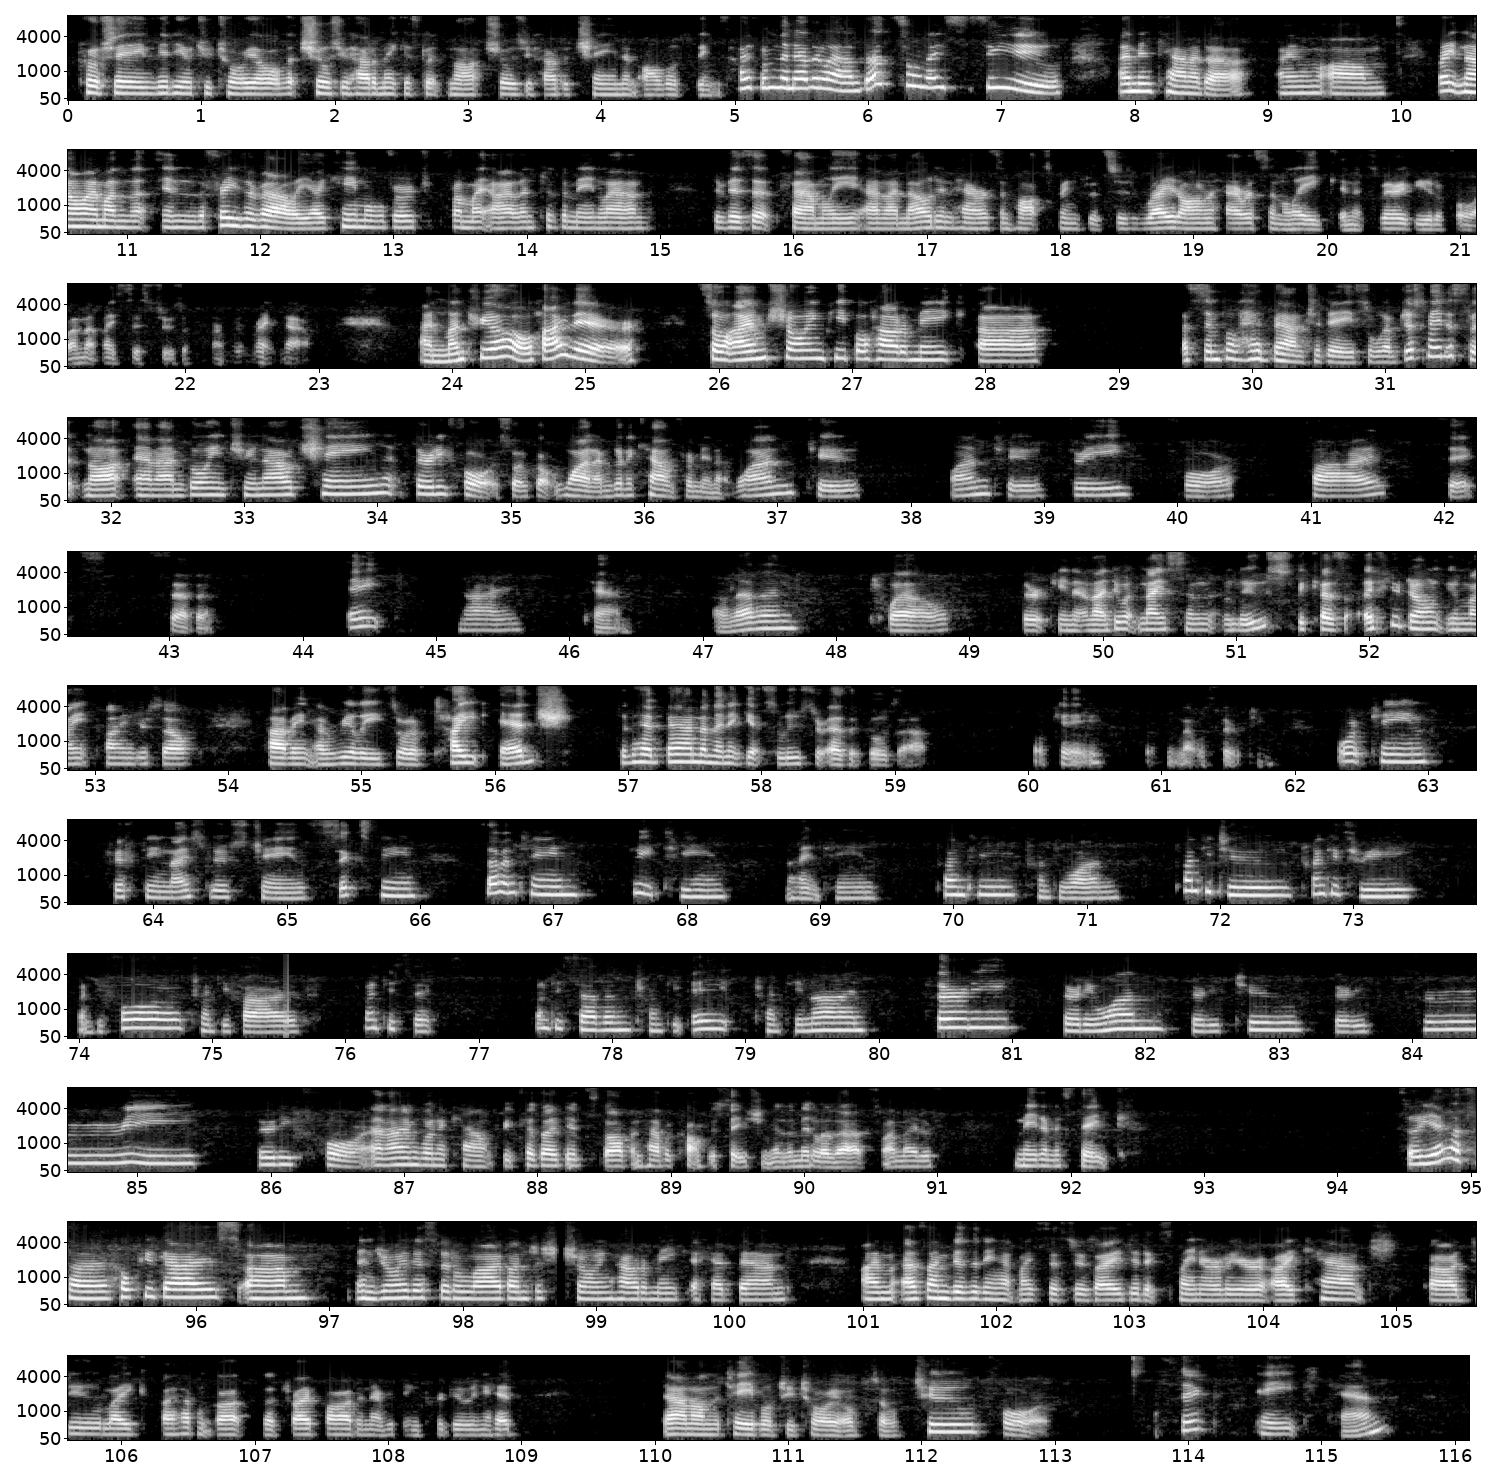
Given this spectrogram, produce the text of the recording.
crochet video tutorial that shows you how to make a slip knot, shows you how to chain and all those things. Hi from the Netherlands. That's so nice to see you. I'm in Canada. I'm um, right now I'm on the in the Fraser Valley. I came over from my island to the mainland to visit family, and I'm out in Harrison Hot Springs, which is right on Harrison Lake, and it's very beautiful. I'm at my sister's apartment right now. And Montreal, hi there. So I'm showing people how to make uh, a simple headband today. So I've just made a slip knot, and I'm going to now chain 34. So I've got one. I'm going to count for a minute. One, two, one, two, three, four, five, six, seven, eight, 9, 10, 11, 12, 13. And I do it nice and loose because if you don't, you might find yourself having a really sort of tight edge to the headband and then it gets looser as it goes up. Okay, that was 13. 14, 15, nice loose chains. 16, 17, 18, 19, 20, 21, 22, 23, 24, 25, 26, 27, 28, 29, 30, 31, 32, 33, 34. And I'm going to count because I did stop and have a conversation in the middle of that, so I might have made a mistake. So, yes, I hope you guys um, enjoy this little live. I'm just showing how to make a headband I'm as I'm visiting at my sister's. I did explain earlier. I can't uh, do like I haven't got the tripod and everything for doing a head down on the table tutorial. So two, four, six, eight, ten.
